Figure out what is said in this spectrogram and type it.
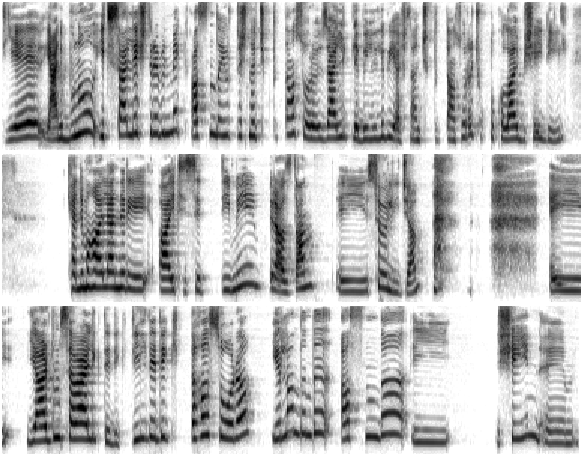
diye yani bunu içselleştirebilmek aslında yurt dışına çıktıktan sonra özellikle belirli bir yaştan çıktıktan sonra çok da kolay bir şey değil. Kendimi hâlâ nereye ait hissettiğimi birazdan, eee, söyleyeceğim. Eee, yardımseverlik dedik, dil dedik. Daha sonra İrlanda'da aslında, iii, şeyin, emm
